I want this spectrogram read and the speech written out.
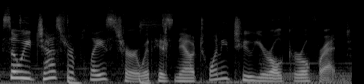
So he just replaced her with his now 22 year old girlfriend.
